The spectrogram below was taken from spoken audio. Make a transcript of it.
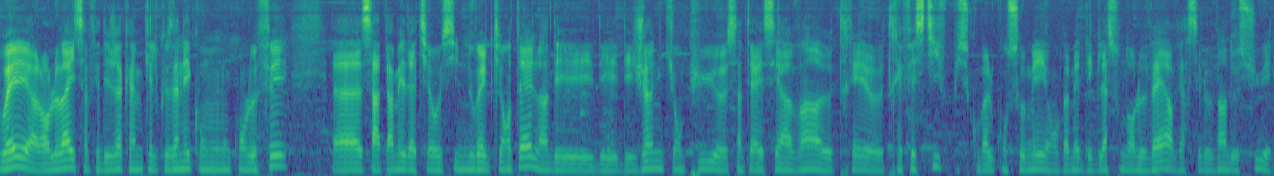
Oui, alors le Ice, ça fait déjà quand même quelques années qu'on le fait. Euh, ça a permis d'attirer aussi une nouvelle clientèle, hein, des, jeunes qui ont pu euh, s'intéresser à un vin euh, très, très festif, puisqu'on va le consommer, on va mettre des glaçons dans le verre, verser le vin dessus et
